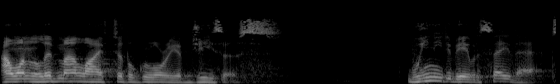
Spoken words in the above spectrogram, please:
I want to live my life to the glory of Jesus. We need to be able to say that.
